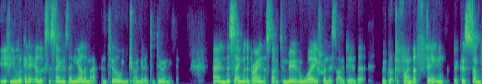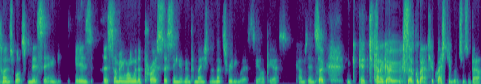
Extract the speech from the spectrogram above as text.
if you look at it, it looks the same as any other Mac until you try and get it to do anything. And the same with the brain, they're starting to move away from this idea that we've got to find the thing because sometimes what's missing is there's something wrong with the processing of information. And that's really where CRPS comes in. So, kind of go circle back to your question, which is about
